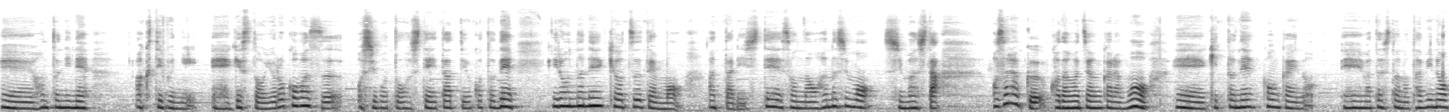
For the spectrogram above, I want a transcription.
え本当にねアクティブに、えゲストを喜ばすお仕事をしていたっていうことでいろんなね共通点もあったりしてそんなお話もしました。おそらくこだまちゃんからも、えー、きっとね今回の、えー、私との旅の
